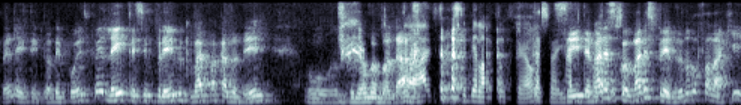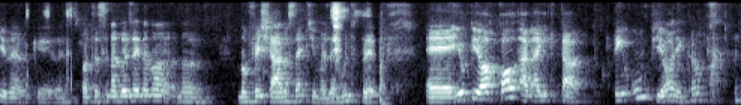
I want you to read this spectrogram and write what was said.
Foi eleito, então depois foi eleito esse prêmio que vai para casa dele o Julião vai mandar. Claro, tem que receber lá o troféu, isso aí. Sim, tem várias, vários prêmios. Eu não vou falar aqui, né? Porque né, os patrocinadores ainda não, não, não, fecharam certinho, mas é muito prêmio. É, e o pior, qual. Aí que tá. Tem um pior em campo?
